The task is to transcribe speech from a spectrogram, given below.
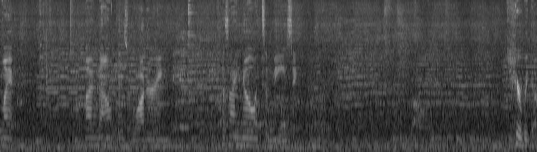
My My mouth is watering because I know it's amazing. Here we go.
